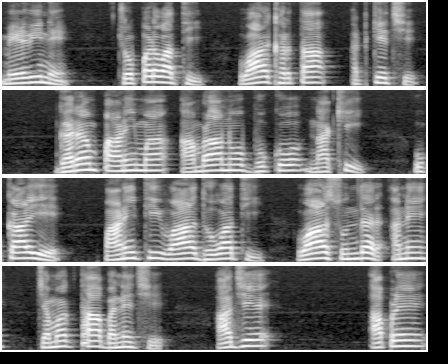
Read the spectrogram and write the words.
મેળવીને ચોપડવાથી વાળ ખરતા અટકે છે. ગરમ પાણીમાં આંબળાનો ભૂકો નાખી ઉકાળીએ. પાણીથી વાળ ધોવાથી વાળ સુંદર અને ચમકતા બને છે. આજે આપણે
